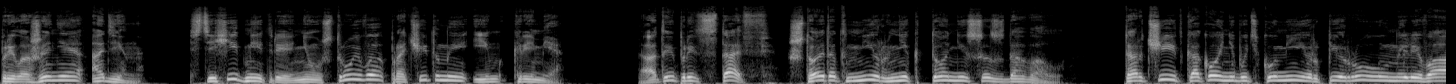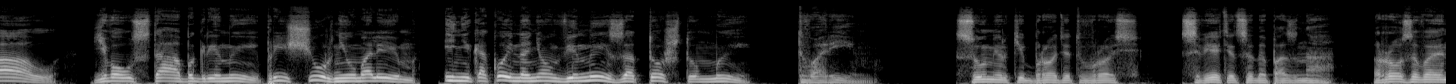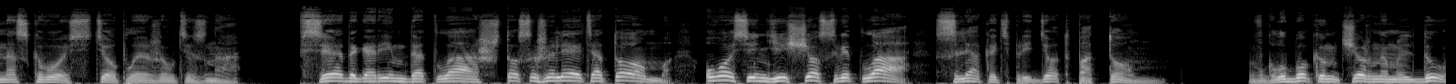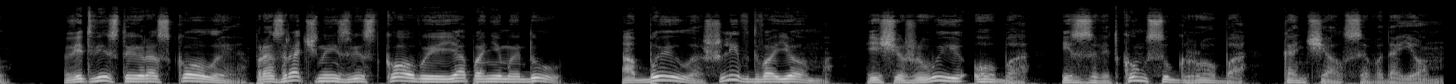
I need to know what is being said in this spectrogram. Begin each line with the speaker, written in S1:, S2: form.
S1: Приложение 1. Стихи Дмитрия Неуструева, прочитанные им Креме. «А ты представь, что этот мир никто не создавал. Торчит какой-нибудь кумир, перун или вал. Его уста обогрены, прищур неумолим, и никакой на нем вины за то, что мы творим. Сумерки бродят врозь, светятся допоздна, розовая насквозь теплая желтизна. Все догорим дотла, что сожалеть о том, осень еще светла, слякоть придет потом. В глубоком черном льду ветвистые расколы, прозрачные известковые, я по ним иду, а было, шли вдвоем, еще живые оба, и с завитком сугроба кончался водоем.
